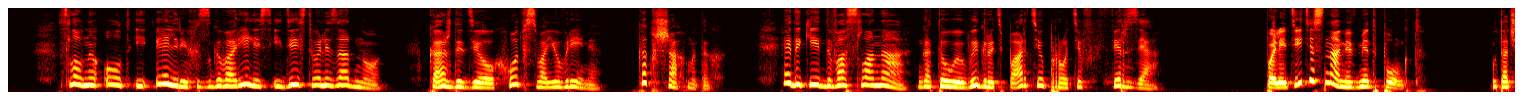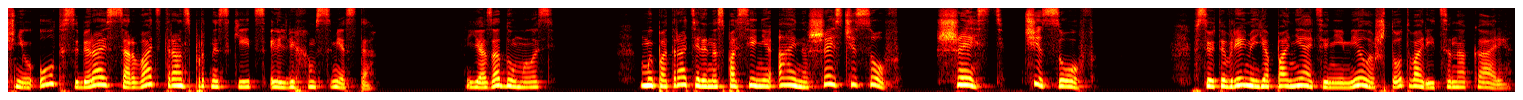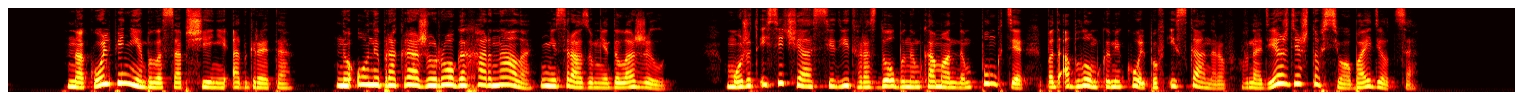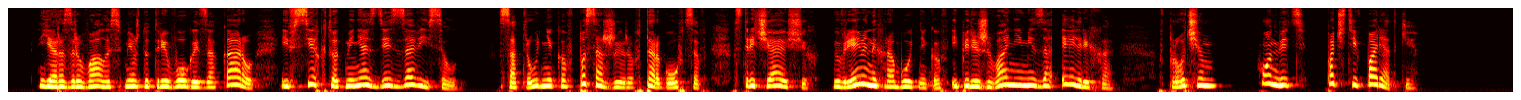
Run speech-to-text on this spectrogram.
Словно Олд и Эльрих сговорились и действовали заодно. Каждый делал ход в свое время, как в шахматах. Эдакие два слона, готовые выиграть партию против ферзя. «Полетите с нами в медпункт?» – уточнил Олд, собираясь сорвать транспортный скейт с Эльрихом с места. Я задумалась. Мы потратили на спасение Айна шесть часов. Шесть часов! Все это время я понятия не имела, что творится на каре. На Кольпе не было сообщений от Грета. Но он и про кражу рога Харнала не сразу мне доложил. Может, и сейчас сидит в раздолбанном командном пункте под обломками кольпов и сканеров в надежде, что все обойдется. Я разрывалась между тревогой за Кару и всех, кто от меня здесь зависел сотрудников, пассажиров, торговцев, встречающих, временных работников и переживаниями за Эльриха. Впрочем, он ведь почти в порядке.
